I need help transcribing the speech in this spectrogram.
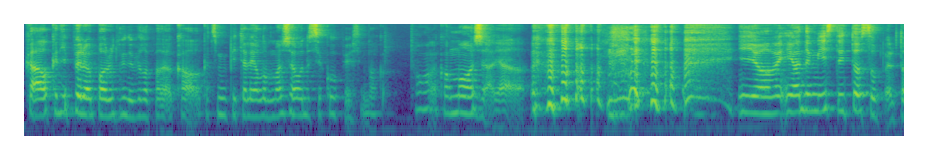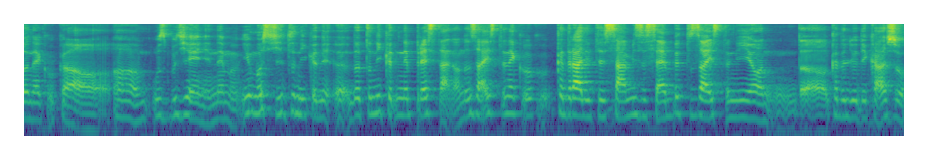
kao kad je prva poručbina bila pa kao kad su mi pitali jel može ovo da se kupi, ja sam kao, pa ono kao može, ali ja... I, ove, I onda mi isto i to super, to neko kao um, uzbuđenje, nema, imam osjećaj da to nikad ne, da to nikad ne prestane, ono zaista neko, kad radite sami za sebe, to zaista nije on, da, kada ljudi kažu,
